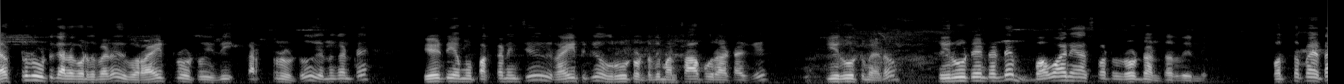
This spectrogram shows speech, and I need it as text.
లెఫ్ట్ రూట్కి వెళ్ళకూడదు మేడం. ఇదిగో రైట్ రూట్ ఇది కరెక్ట్ రూటు. ఎందుకంటే ఏటీఎం పక్క నుంచి రైట్కి ఒక రూట్ ఉంటుంది మన షాపుకి రావటానికి ఈ రూట్ మేడం. ఈ రూట్ ఏంటంటే భవానీ హాస్పిటల్ రోడ్డు అంటారు దీన్ని. కొత్తపేట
